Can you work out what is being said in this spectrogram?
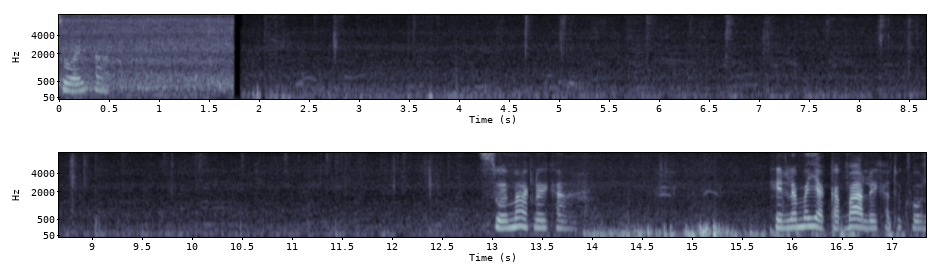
สวยค่ะ สวยมากเลยค่ะ เห็นแล้วไม่อยากกลับบ้านเลยค่ะทุกคน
